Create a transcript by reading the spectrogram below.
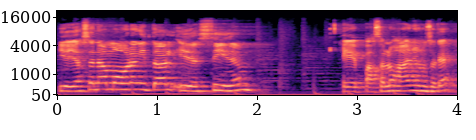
y ellas se enamoran y tal y deciden eh, pasan los años, no sé qué.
